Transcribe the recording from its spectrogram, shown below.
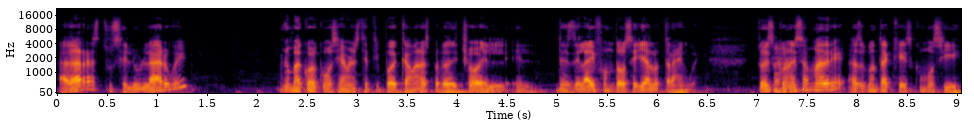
agarras tu celular, güey, no me acuerdo cómo se llaman este tipo de cámaras, pero de hecho el, desde el iPhone 12 ya lo traen, güey. Entonces con esa madre, haz de cuenta que es como si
